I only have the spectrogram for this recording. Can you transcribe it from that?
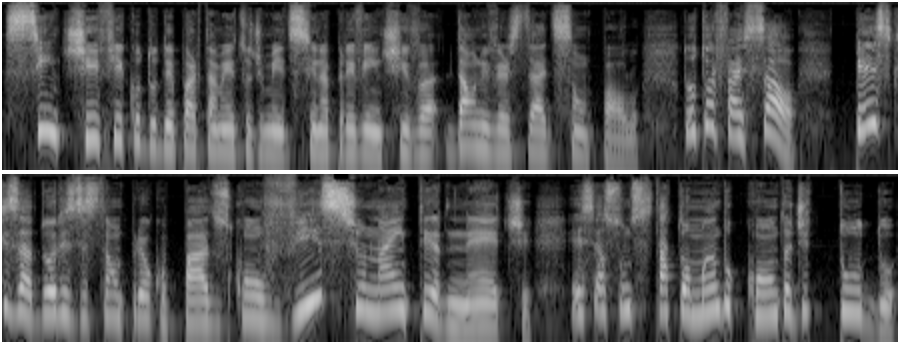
científico do Departamento de Medicina Preventiva da Universidade de São Paulo. Doutor Faisal, pesquisadores estão preocupados com o vício na internet. Esse assunto está tomando conta de tudo.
